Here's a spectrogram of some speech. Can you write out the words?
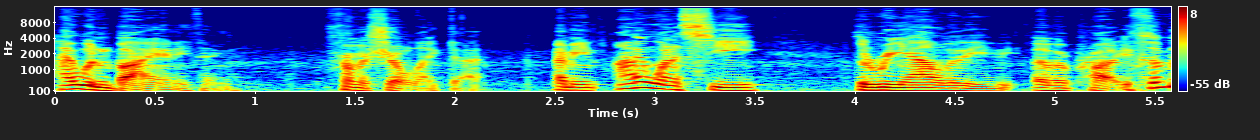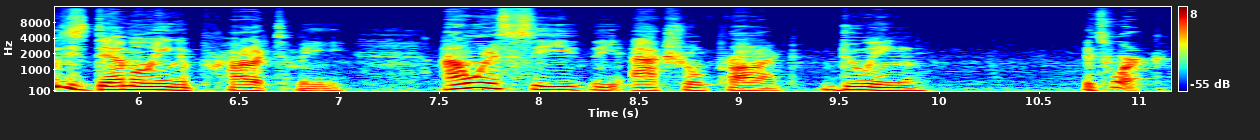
i wouldn't buy anything from a show like that. I mean i want to see the reality of a product. If somebody's demoing a product to me, I want to see the actual product doing its work,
